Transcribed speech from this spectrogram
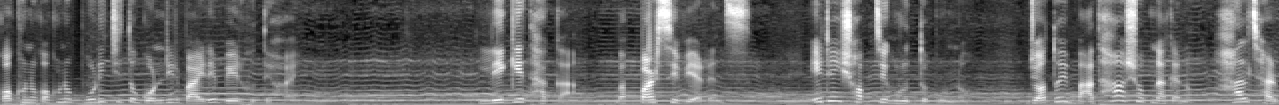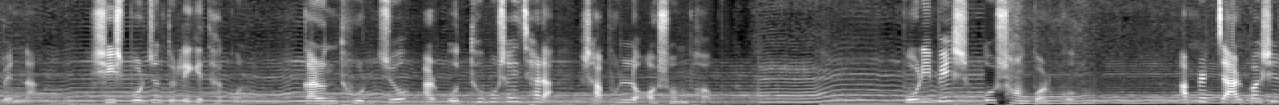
কখনো কখনো পরিচিত গণ্ডির বাইরে বের হতে হয়। লেগে থাকা বা পার্সিভিয়ারেন্স এটাই সবচেয়ে গুরুত্বপূর্ণ। যতই বাধা আসুক না কেন, হাল ছাড়বেন না। শেষ পর্যন্ত লেগে থাকুন। কারণ ধৈর্য আর অধ্যবসায় ছাড়া সাফল্য অসম্ভব। পরিবেশ ও সম্পর্ক। আপনার চারপাশের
